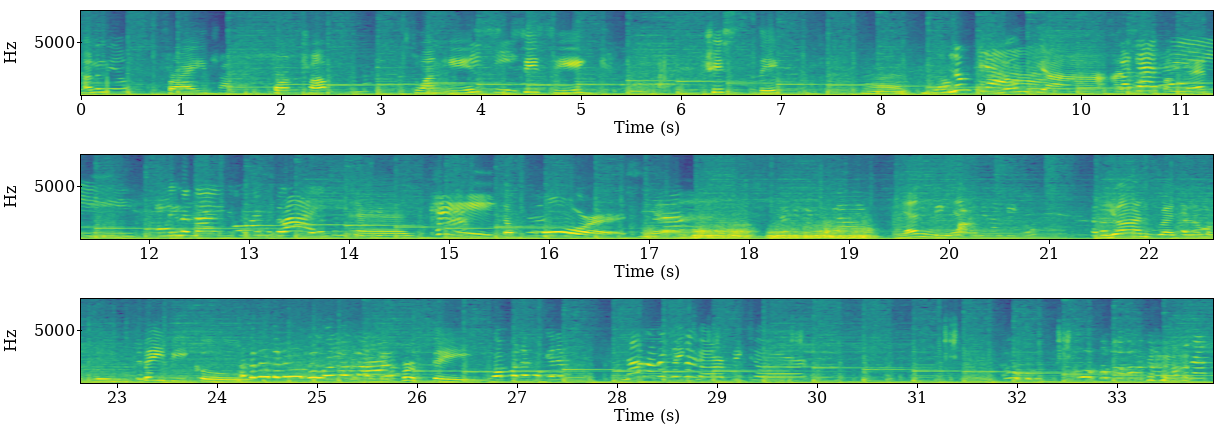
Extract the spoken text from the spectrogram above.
Ano niya? Fried pork chop. This one is sisig. Cheese stick. Yan. Lumpia. Yan, ready na mag-baby ko. For my birthday. Picture, picture.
